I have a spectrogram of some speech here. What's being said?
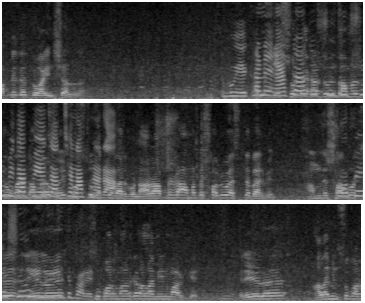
আপনাদের দোয়া ইনশাল্লাহ এবং এখানে এত এত সুযোগ সুবিধা পেয়ে যাচ্ছেন আপনারা। পারব না। আর আপনারা আমাদের সবেও আসতে পারবেন। আমাদের সব হচ্ছে railway super market Alamin market. Railway Alamin super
